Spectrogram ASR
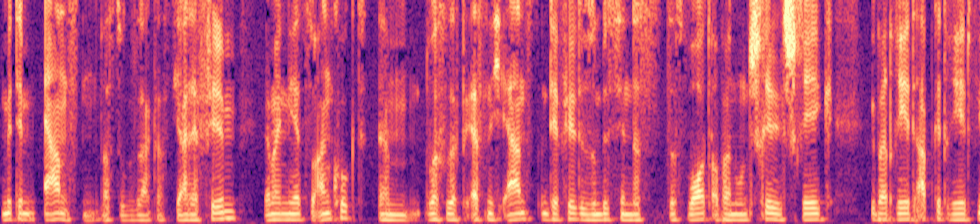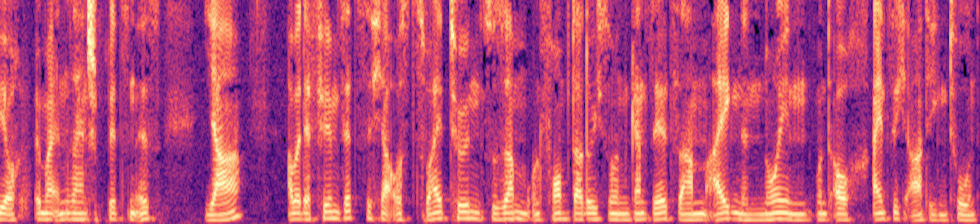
mit dem Ernsten, was du gesagt hast. Ja, der Film wenn man ihn jetzt so anguckt, ähm, du hast gesagt, er ist nicht ernst und dir fehlte so ein bisschen das, das Wort, ob er nun schrill, schräg, überdreht, abgedreht, wie auch immer in seinen Spitzen ist. Ja, aber der Film setzt sich ja aus zwei Tönen zusammen und formt dadurch so einen ganz seltsamen, eigenen, neuen und auch einzigartigen Ton.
